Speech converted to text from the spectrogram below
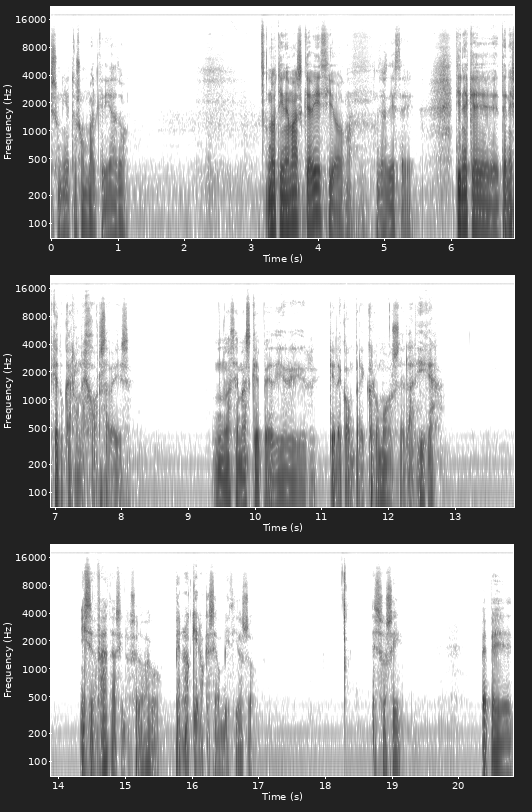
su nieto es un malcriado. No tiene más que vicio, les dice. Tiene que, tenéis que educarlo mejor, ¿sabéis? No hace más que pedir que le compre cromos de la liga. Y se enfada si no se lo hago. Pero no quiero que sea un vicioso. Eso sí, Pepe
